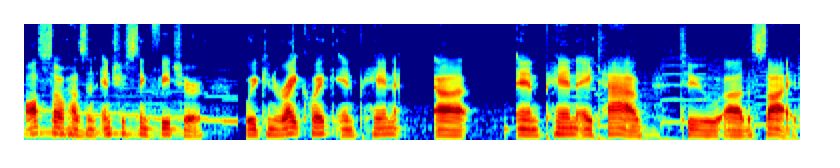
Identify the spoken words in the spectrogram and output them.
also has an interesting feature where you can right click and pin uh, and pin a tab to uh, the side.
